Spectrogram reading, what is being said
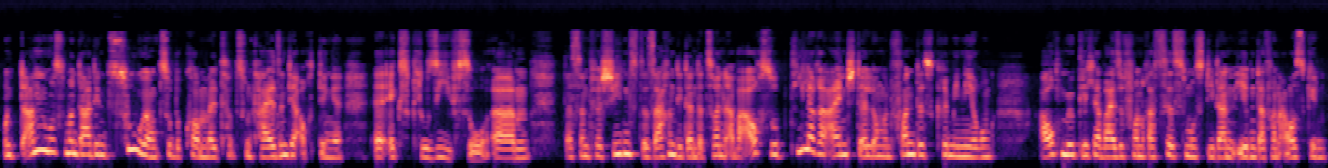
und dann muss man da den Zugang zu bekommen, weil zum Teil sind ja auch Dinge äh, exklusiv so. Ähm, das sind verschiedene verschiedenste Sachen, die dann dazu sind, aber auch subtilere Einstellungen von Diskriminierung, auch möglicherweise von Rassismus, die dann eben davon ausgehen,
